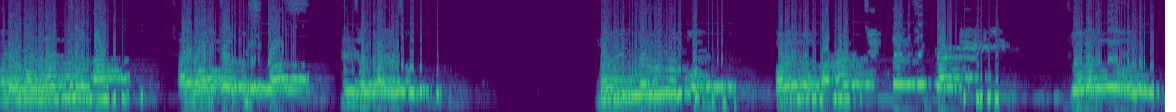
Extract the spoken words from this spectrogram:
कारण वडिलांचं नाव साहेबांचा विश्वास हे जपायचं होतं. नवीन नवीन होतो. परंतु मनात जिद्द चिकाटी ज्वलंत होते.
